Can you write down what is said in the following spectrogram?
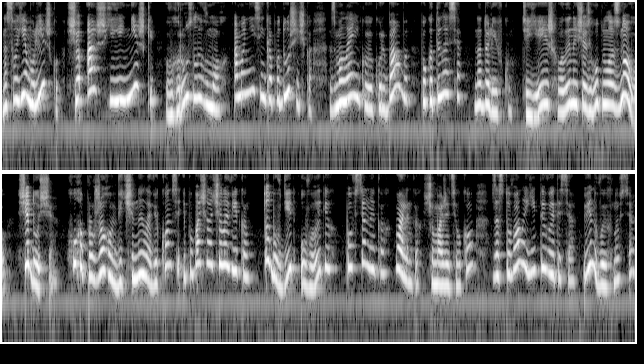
на своєму ліжку, що аж її ніжки вгрузли в мох, а манісінька подушечка з маленької кульбаби покотилася на долівку. Тієї ж хвилини щось гупнуло знову, ще дужче. Хуха прожогом відчинила віконце і побачила чоловіка. То був дід у великих повсяниках, валянках, що майже цілком застували їй дивитися. Він вихнувся,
